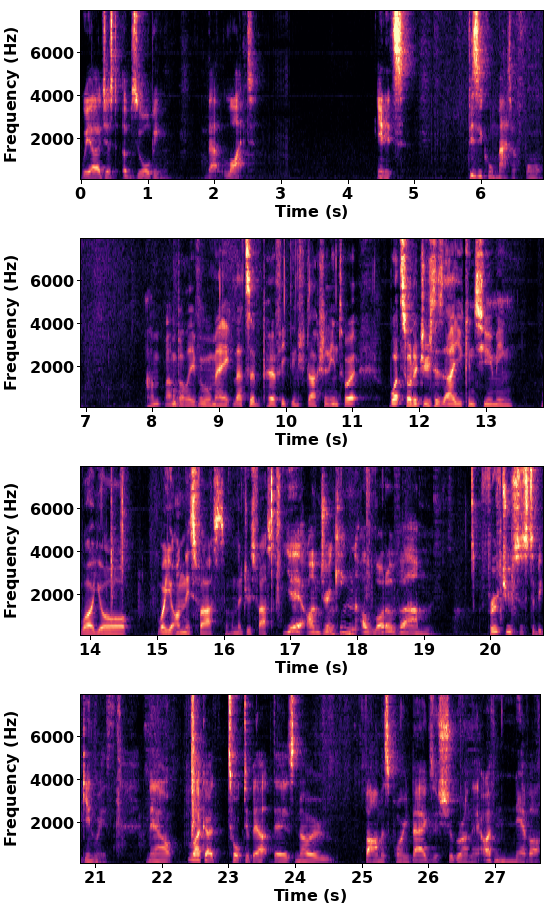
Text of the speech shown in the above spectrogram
we are just absorbing that light in its physical matter form. Um, unbelievable, mate. That's a perfect introduction into it. What sort of juices are you consuming while you're while you're on this fast, on the juice fast? Yeah, I'm drinking a lot of um, fruit juices to begin with. Now, like I talked about, there's no farmers pouring bags of sugar on there. I've never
